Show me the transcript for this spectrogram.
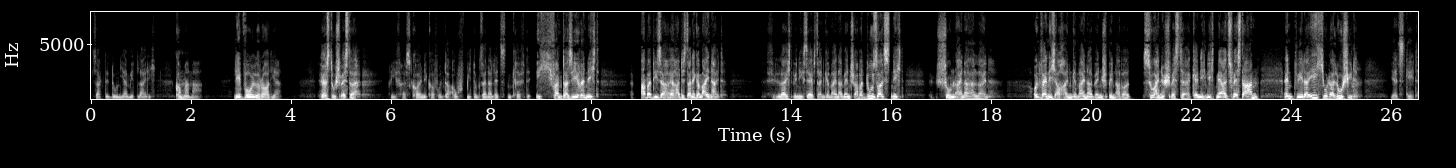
sagte Dunja mitleidig. Komm, Mama. Leb wohl, Rodja. Hörst du, Schwester? rief Raskolnikow unter Aufbietung seiner letzten Kräfte. Ich fantasiere nicht. Aber diese Heirat ist eine Gemeinheit. Vielleicht bin ich selbst ein gemeiner Mensch, aber du sollst nicht. Schon einer allein. Und wenn ich auch ein gemeiner Mensch bin, aber so eine Schwester erkenne ich nicht mehr als Schwester an. Entweder ich oder Luschin. Jetzt geht.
